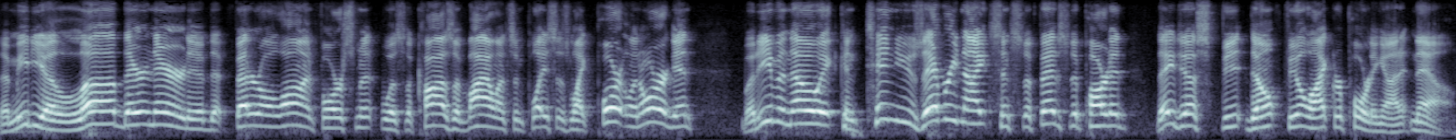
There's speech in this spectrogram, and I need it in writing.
The media love their narrative that federal law enforcement was the cause of violence in places like Portland, Oregon, but even though it continues every night since the feds departed, they just don't feel like reporting on it now.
